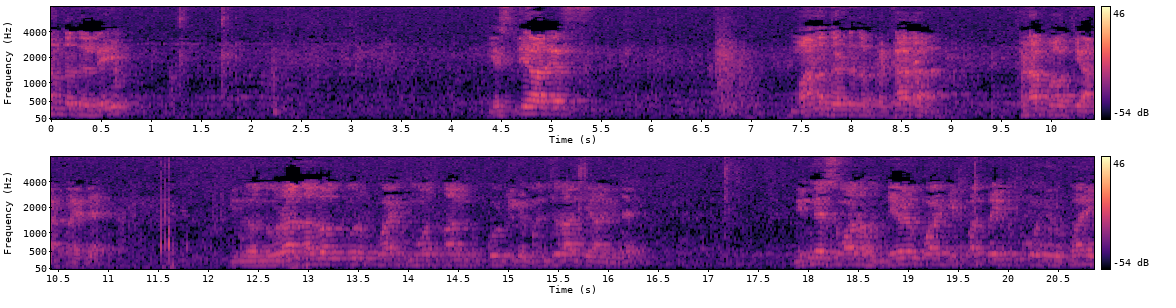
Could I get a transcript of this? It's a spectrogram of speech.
ಹಂತದಲ್ಲಿ ಎಸ್ ಡಿ ಆರ್ ಎಫ್ ಮಾನದಂಡದ ಪ್ರಕಾರ ಹಣ ಪಾವತಿ ಆಗ್ತಾ ಇದೆ. ಇನ್ನು ನೂರ ನಲವತ್ಮೂರು ಪಾಯಿಂಟ್ ಮೂವತ್ನಾಲ್ಕು ಕೋಟಿಗೆ ಮಂಜೂರಾತಿ ಆಗಿದೆ. ನಿನ್ನೆ ಸುಮಾರು ಹದಿನೇಳು ಪಾಯಿಂಟ್ ಇಪ್ಪತ್ತೈದು ಕೋಟಿ ರೂಪಾಯಿ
